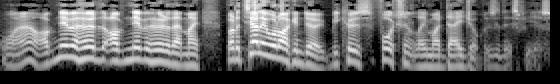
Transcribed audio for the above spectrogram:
Wow, I've never heard. I've never heard of that, mate. But I tell you what I can do because, fortunately, my day job is at SBS.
